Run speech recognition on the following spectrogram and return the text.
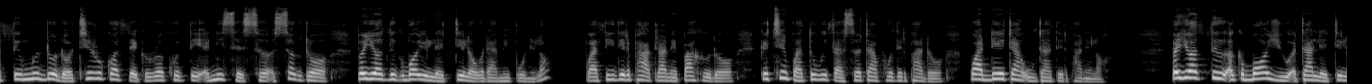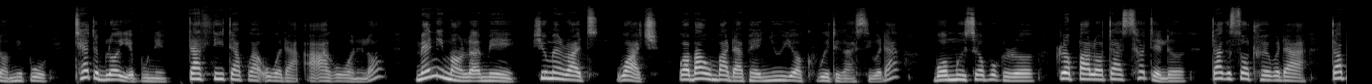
အသူမှုတို့တော့ချီရုကော့တဲ့ကရခုတဲ့အနိဆေဆအဆက်တော့ပယောသူကဘောယူလေတိလောဝဒမေပိုနေလောပွာသီတဲ့ဖာကလာနေပါခုတော့ကချင်းပွာသူဝိသဆတာဖိုတဲ့ဖာတော့ပွာဒေတာဥတာတဲ့ဖာနေလောပယောသူအကဘောယူအတက်လေတိလောမေပိုတက်တဘလော့ရအပူနေတာသီတာပွာဥဝဒအာအာကိုနေလော မဲနီမောင်လအမေ Human Rights Watch ဘွာဘဝမ်ဘာဒါဖဲ New York ဝေတကစီဝဒါဘောမှုစောဖို့ကရကရပါလော်တာဆတ်တယ်လတာကစော့ထွဲဝဒတပ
